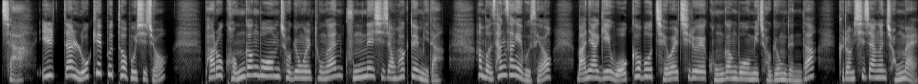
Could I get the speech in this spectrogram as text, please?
자, 일단 로켓부터 보시죠. 바로 건강보험 적용을 통한 국내 시장 확대입니다. 한번 상상해 보세요. 만약 이 워커봇 재활치료에 건강보험이 적용된다? 그럼 시장은 정말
